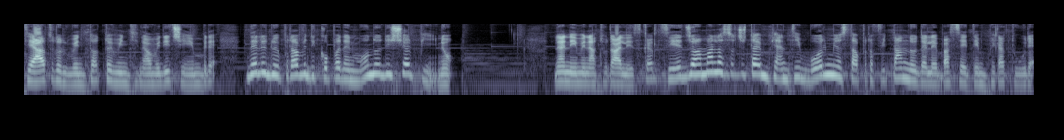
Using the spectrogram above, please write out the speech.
teatro il 28 e 29 dicembre delle due prove di Coppa del Mondo di sci alpino. La neve naturale scarseggia, ma la società Impianti Bormio sta approfittando delle basse temperature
